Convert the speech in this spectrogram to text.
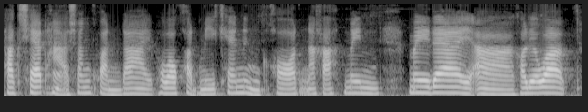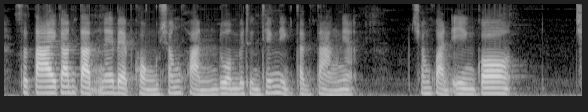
ทักแชทหาช่างขวัญได้ เพราะว่าขวัญมีแค่หนึ่งคอร์สนะคะ ไม่ไม่ได้อ่าเขาเรียกว่าสไตล์การตัดในแบบของช่างขวัญรวมไปถึงเทคนิคต่างๆ เนี่ยช่างขวัญเองก็แช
